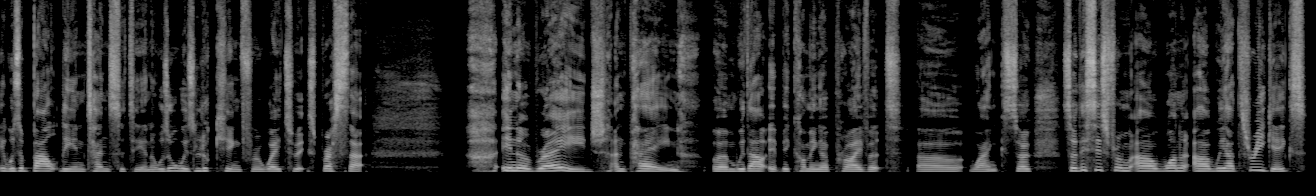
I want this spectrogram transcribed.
It was about the intensity, and I was always looking for a way to express that inner rage and pain um, without it becoming a private uh, wank. So, so this is from our one. Uh, we had three gigs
